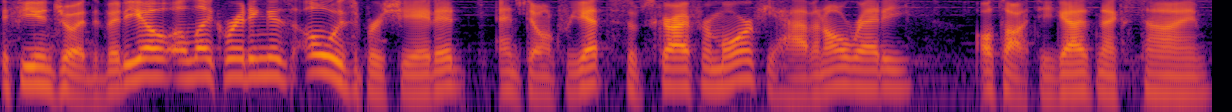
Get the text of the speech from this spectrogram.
If you enjoyed the video, a like rating is always appreciated, and don't forget to subscribe for more if you haven't already. I'll talk to you guys next time.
